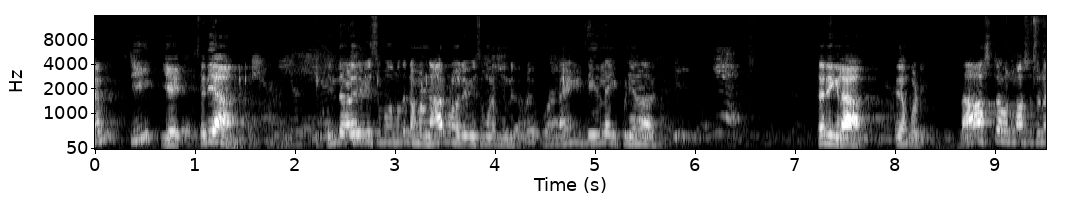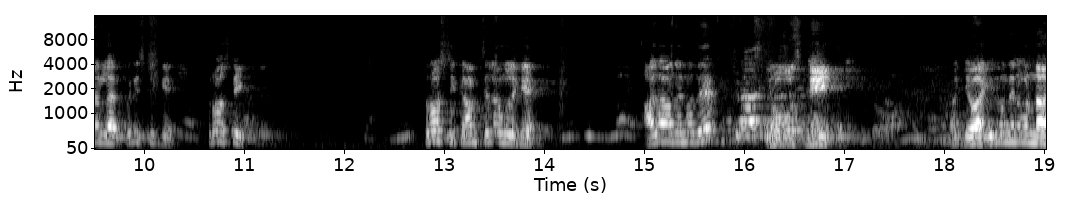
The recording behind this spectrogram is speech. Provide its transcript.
எம்டிஏ சரியா? இந்த வலது வீசும்போது வந்து நம்ம நார்மல் வலது வீசும்போது முடியும் ஒரு நைன்டி டிகிரில இப்படியே தான் இருக்கு சரிங்களா? இதான் போட்டி லாஸ்டா ஒரு மாசம் சொன்னேன்ல பெரிய stick throw stick throw stick காமிச்சல உங்களுக்கு? அதான் வந்து என்னது? த்ரோ ஸ்டிக் ஓகேவா இது வந்து என்ன பண்ணா?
